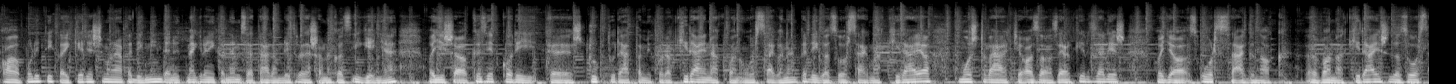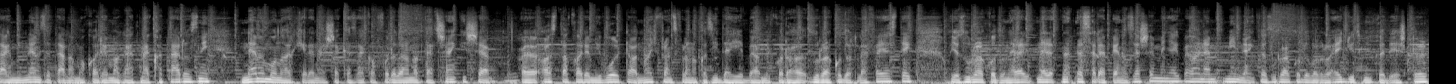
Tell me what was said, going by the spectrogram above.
A politikai kérdésemben pedig mindenütt megjelenik a nemzetállam létrehozásának az igénye, vagyis a középkori struktúrát, amikor a királynak van országa, nem pedig az országnak királya, most váltja az az elképzelés, hogy az országnak van a király, és ez az ország, mint nemzetállam akarja magát meghatározni, nem monarchia ellenesek ezek a forradalmak, tehát senki sem azt akarja, mi volt a nagy franc az idejében, amikor az uralkodót lefejezték, hogy az uralkodó ne, ne, ne, ne szerepeljen az eseményekben, hanem mindenki az uralkodóval való együttműködéstől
